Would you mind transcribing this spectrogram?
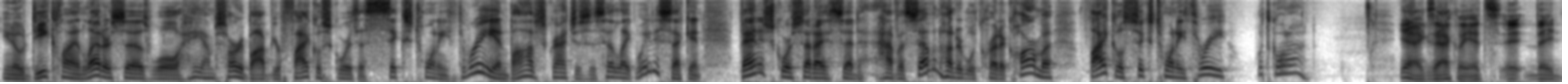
you know, decline letter says, well, hey, I'm sorry, Bob, your FICO score is a 623. And Bob scratches his head like, wait a second. Vantage score said I said have a 700 with Credit Karma, FICO 623. What's going on? Yeah, exactly. It's it, they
